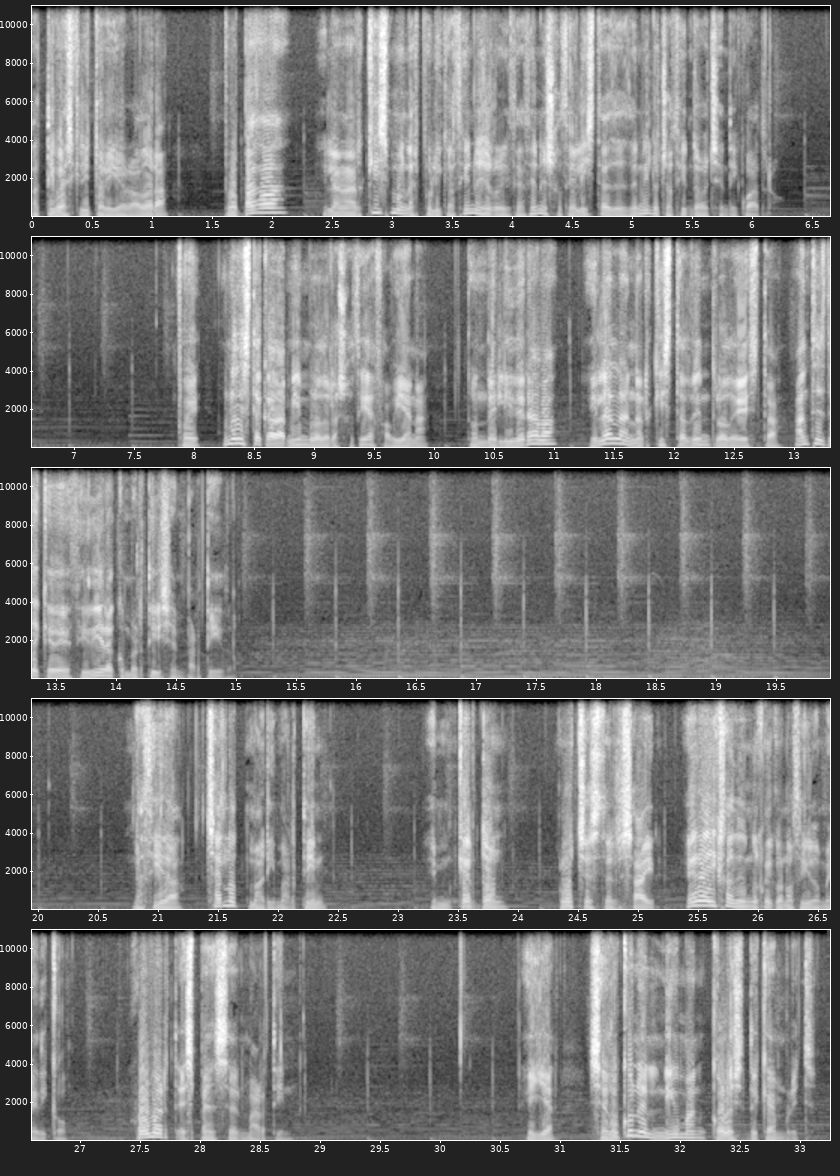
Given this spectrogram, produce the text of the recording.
Activa escritora y oradora, propagaba el anarquismo en las publicaciones y organizaciones socialistas desde 1884. Fue una destacada miembro de la Sociedad Fabiana, donde lideraba el ala anarquista dentro de esta antes de que decidiera convertirse en partido. Nacida Charlotte Mary Martin en Kerton, Rochestershire, era hija de un reconocido médico, Robert Spencer Martin. Ella se educó en el Newman College de Cambridge.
